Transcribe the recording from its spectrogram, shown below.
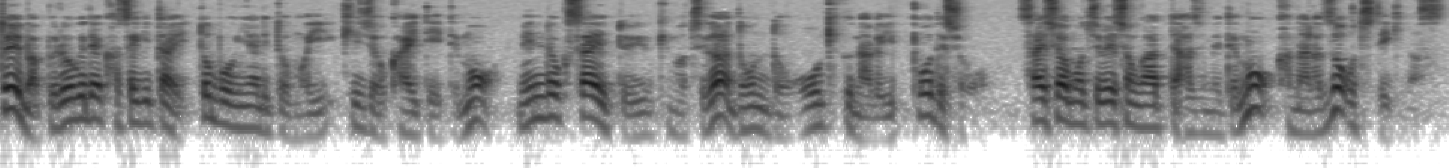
例えばブログで稼ぎたいとぼんやりと思い記事を書いていてもめんどくさいという気持ちがどんどん大きくなる一方でしょう。最初はモチベーションがあって始めても必ず落ちていきます。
